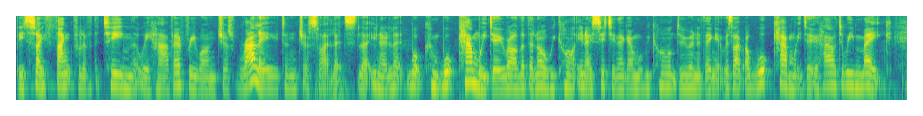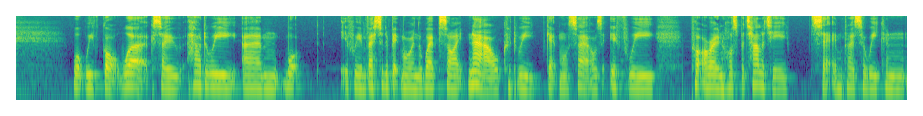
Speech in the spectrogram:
be so thankful of the team that we have. Everyone just rallied and just like let's let you know, let what can what can we do rather than oh we can't, you know, sitting there going well we can't do anything. It was like well, what can we do? How do we make what we've got work? So how do we um, what if we invested a bit more in the website now, could we get more sales? If we put our own hospitality set in place so we can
